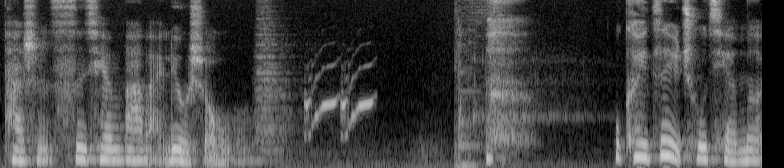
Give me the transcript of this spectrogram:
它是四千八百六十欧。我可以自己出钱吗？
